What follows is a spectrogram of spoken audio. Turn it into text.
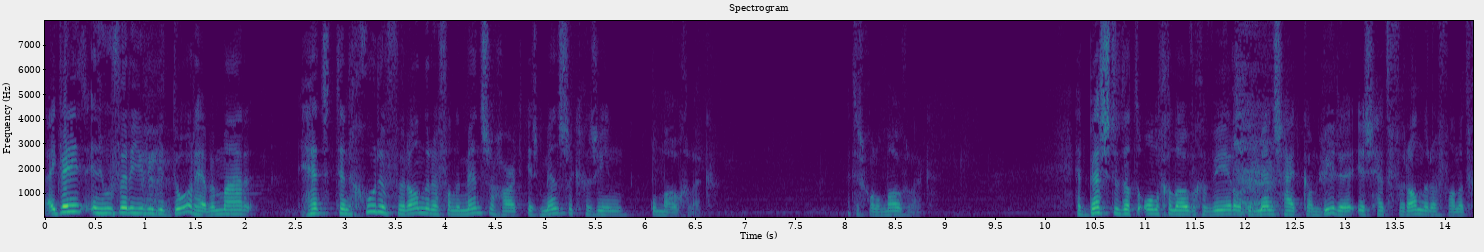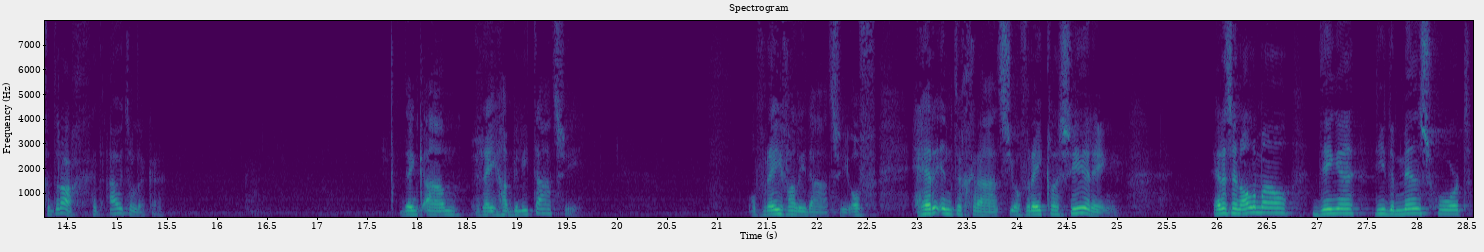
Ik weet niet in hoeverre jullie dit doorhebben, maar het ten goede veranderen van de mensenhart is menselijk gezien onmogelijk. Het is gewoon onmogelijk. Het beste dat de ongelovige wereld de mensheid kan bieden is het veranderen van het gedrag, het uiterlijke. Denk aan rehabilitatie, of revalidatie, of herintegratie, of reclassering. dat zijn allemaal dingen die de mens hoort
